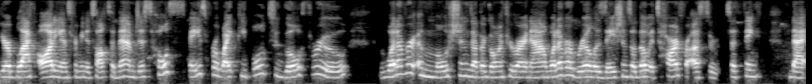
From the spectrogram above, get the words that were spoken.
your black audience for me to talk to them just hold space for white people to go through whatever emotions that they're going through right now whatever realizations although it's hard for us to to think that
